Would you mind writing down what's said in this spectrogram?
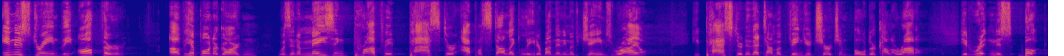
In this dream, the author of Hippo in the Garden was an amazing prophet, pastor, apostolic leader by the name of James Ryle. He pastored at that time a vineyard church in Boulder, Colorado. He'd written this book.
